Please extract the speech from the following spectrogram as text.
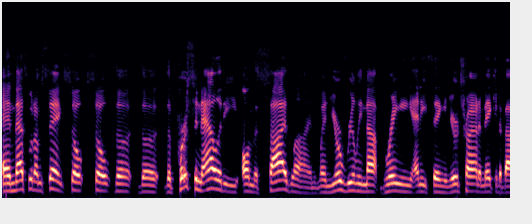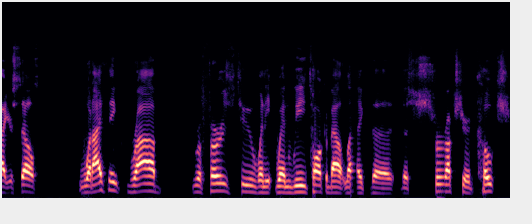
and that's what i'm saying. So so the the the personality on the sideline when you're really not bringing anything and you're trying to make it about yourself what i think rob refers to when he, when we talk about like the the structured coach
